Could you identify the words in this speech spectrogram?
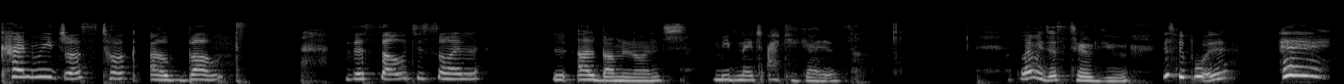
can we just talk about the Sauti Sol album launch, Midnight Aki, guys? Let me just tell you, these people, eh? hey,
